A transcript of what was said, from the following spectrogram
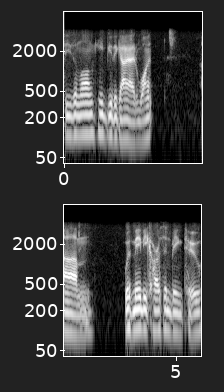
season long, he'd be the guy I'd want. Um, with maybe Carson being two,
